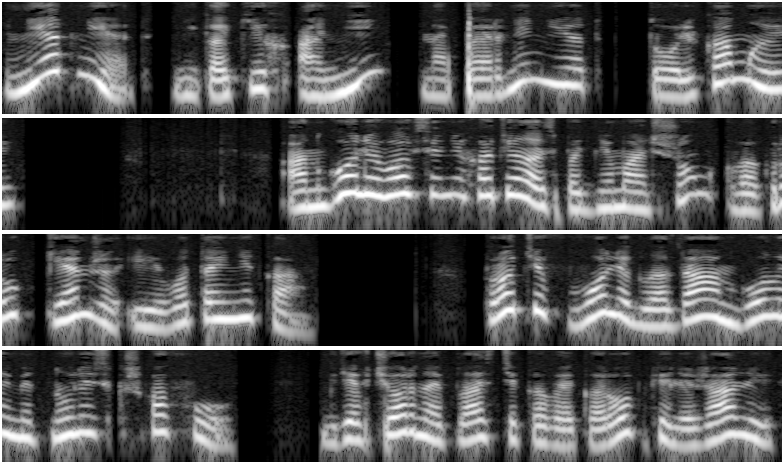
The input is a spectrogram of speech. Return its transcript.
Нет-нет, никаких «они» на Перне нет, только мы. Анголе вовсе не хотелось поднимать шум вокруг Кенджа и его тайника. Против воли глаза Анголы метнулись к шкафу, где в черной пластиковой коробке лежали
